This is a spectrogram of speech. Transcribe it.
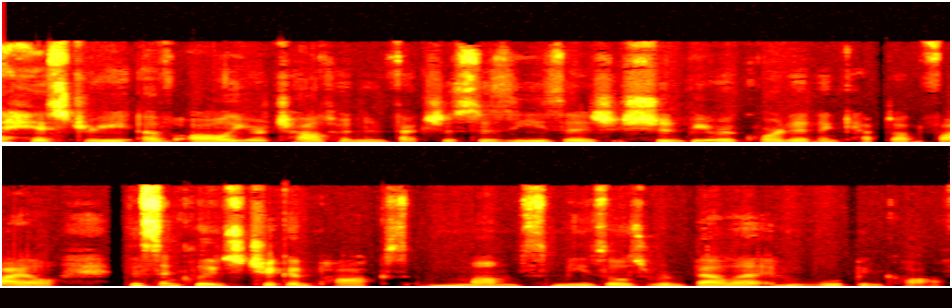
A history of all your childhood infectious diseases should be recorded and kept on file. This includes chickenpox, mumps, measles, rubella, and whooping cough.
